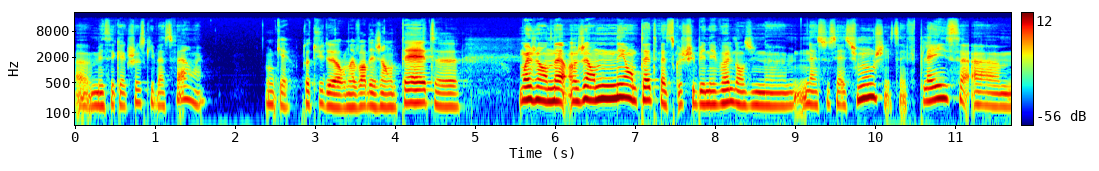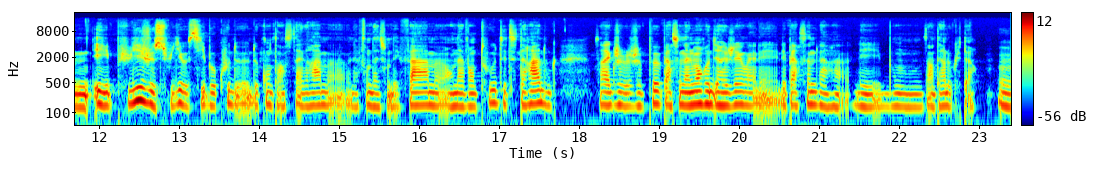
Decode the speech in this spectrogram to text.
mais c'est quelque chose qui va se faire. Ouais. Ok. Toi, tu dois en avoir déjà en tête. Euh. Moi, j'en ai, en tête parce que je suis bénévole dans une, association chez Safe Place. Euh, et puis, je suis aussi beaucoup de, comptes Instagram, euh, la Fondation des femmes, En avant toutes, etc. Donc, c'est vrai que je, peux personnellement rediriger ouais, les, personnes vers les bons interlocuteurs. Hmm.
